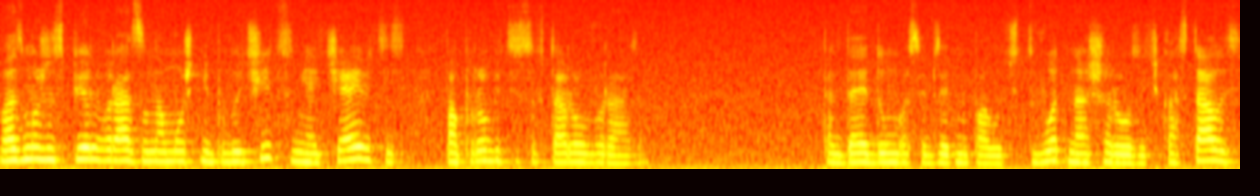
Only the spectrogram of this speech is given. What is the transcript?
Возможно, с первого раза она может не получиться, не отчаивайтесь, попробуйте со второго раза. Тогда, я думаю, у вас обязательно получится. Вот наша розочка. Осталось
